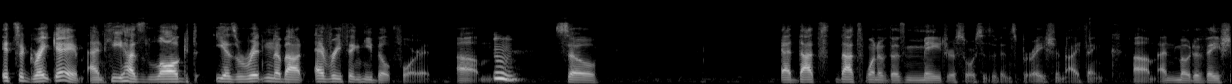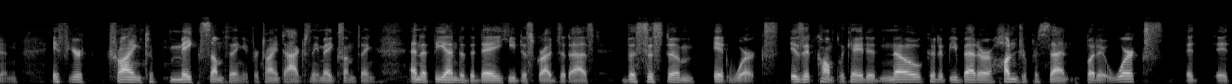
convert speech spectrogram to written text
it's a great game and he has logged he has written about everything he built for it. Um Mm. so uh, that's that's one of those major sources of inspiration i think um, and motivation. If you're trying to make something if you're trying to actually make something and at the end of the day he describes it as the system it works. Is it complicated? No. Could it be better? 100% but it works. It it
